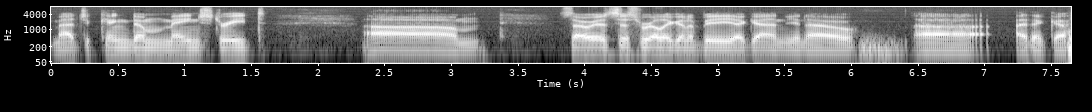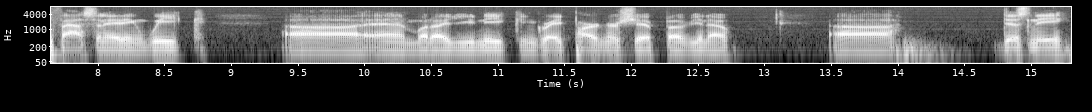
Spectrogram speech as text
Magic Kingdom, Main Street. Um, so it's just really going to be, again, you know, uh, I think a fascinating week uh, and what a unique and great partnership of, you know, uh, Disney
